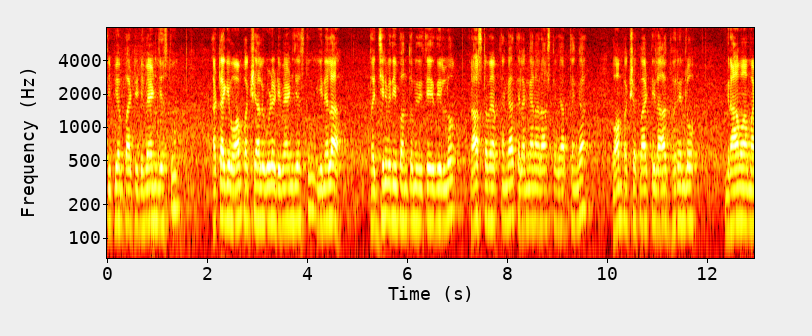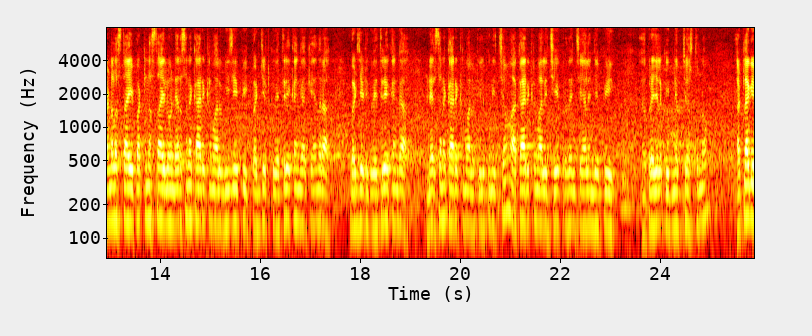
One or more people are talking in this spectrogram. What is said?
సిపిఎం పార్టీ డిమాండ్ చేస్తూ అట్లాగే వామపక్షాలు కూడా డిమాండ్ చేస్తూ ఈ నెల పద్దెనిమిది పంతొమ్మిది తేదీల్లో రాష్ట్ర వ్యాప్తంగా తెలంగాణ రాష్ట్ర వ్యాప్తంగా వామపక్ష పార్టీల ఆధ్వర్యంలో గ్రామ మండల స్థాయి పట్టణ స్థాయిలో నిరసన కార్యక్రమాలు బీజేపీ బడ్జెట్కు వ్యతిరేకంగా కేంద్ర బడ్జెట్కు వ్యతిరేకంగా నిరసన కార్యక్రమాలు పిలుపునిచ్చాం. ఆ కార్యక్రమాలు జయప్రదం చేయాలని చెప్పి ప్రజలకు విజ్ఞప్తి చేస్తున్నాం. అట్లాగే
